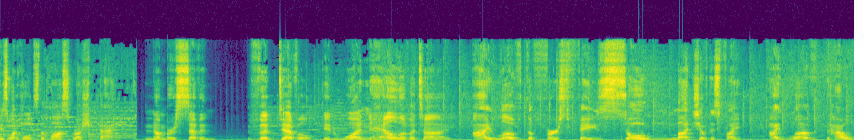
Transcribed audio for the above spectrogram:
is what holds the boss rush back. Number 7 the Devil in One Hell of a Time. I love the first phase so much of this fight. I love how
